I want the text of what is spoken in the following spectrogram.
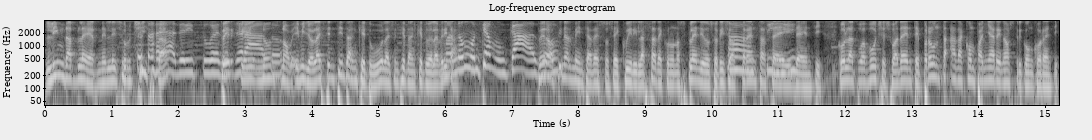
Linda Blair Eh, nell'esorcista. addirittura perché esagerato. non, no, Emilio, l'hai sentita anche tu? L'hai sentita anche tu, è la verità. Ma non montiamo un caso. Però finalmente adesso sei qui rilassata e con uno splendido sorriso a Ah, 36 sì. denti, con la tua voce suadente pronta ad accompagnare i nostri concorrenti.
